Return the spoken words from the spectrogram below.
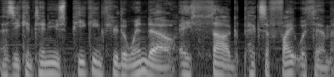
As he continues peeking through the window, a thug picks a fight with him,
